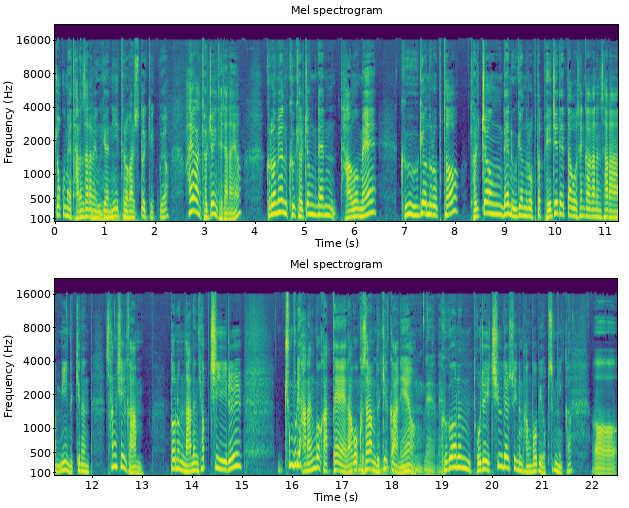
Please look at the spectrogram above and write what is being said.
조금의 다른 사람의 음. 의견이 들어갈 수도 있겠고요. 하여간 결정이 되잖아요. 그러면 그 결정된 다음에 그 의견으로부터 결정된 의견으로부터 배제됐다고 생각하는 사람이 느끼는 상실감 또는 나는 협치를 충분히 안 한 것 같아라고 그 사람 느낄 거 아니에요. 음, 네, 네. 그거는 도저히 치유될 수 있는 방법이 없습니까? 어,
